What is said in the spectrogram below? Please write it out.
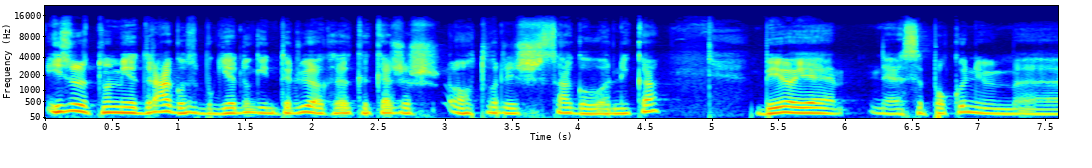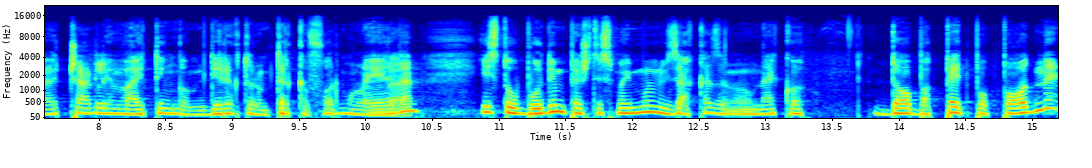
izuzetno mi je drago zbog jednog intervjua kad, kad kažeš otvoriš sagovornika, bio je sa pokojnim Charlie Whitingom, direktorom trka Formula 1. Da. Isto u Budimpešti smo imali zakazano neko doba pet popodne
